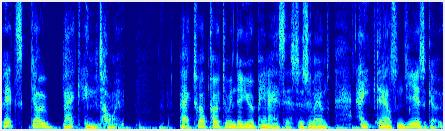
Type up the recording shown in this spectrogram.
let's go back in time back to our Proto Indo European ancestors around 8,000 years ago,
